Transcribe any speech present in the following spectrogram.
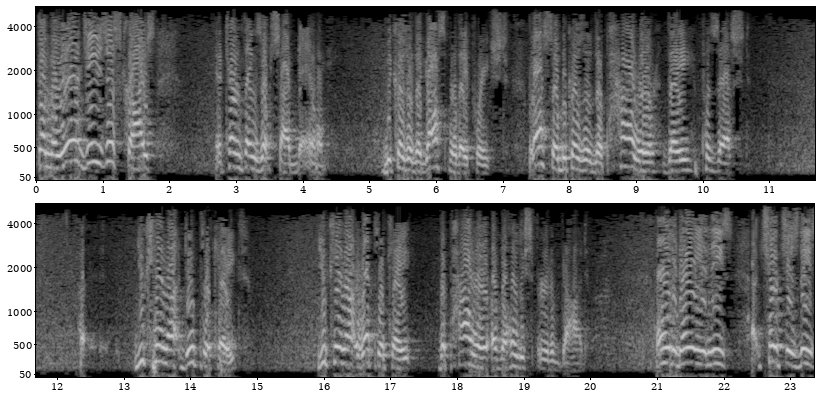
from the Lord Jesus Christ and turned things upside down because of the gospel they preached, but also because of the power they possessed. You cannot duplicate, you cannot replicate the power of the Holy Spirit of God. Oh, today in these uh, churches, these,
